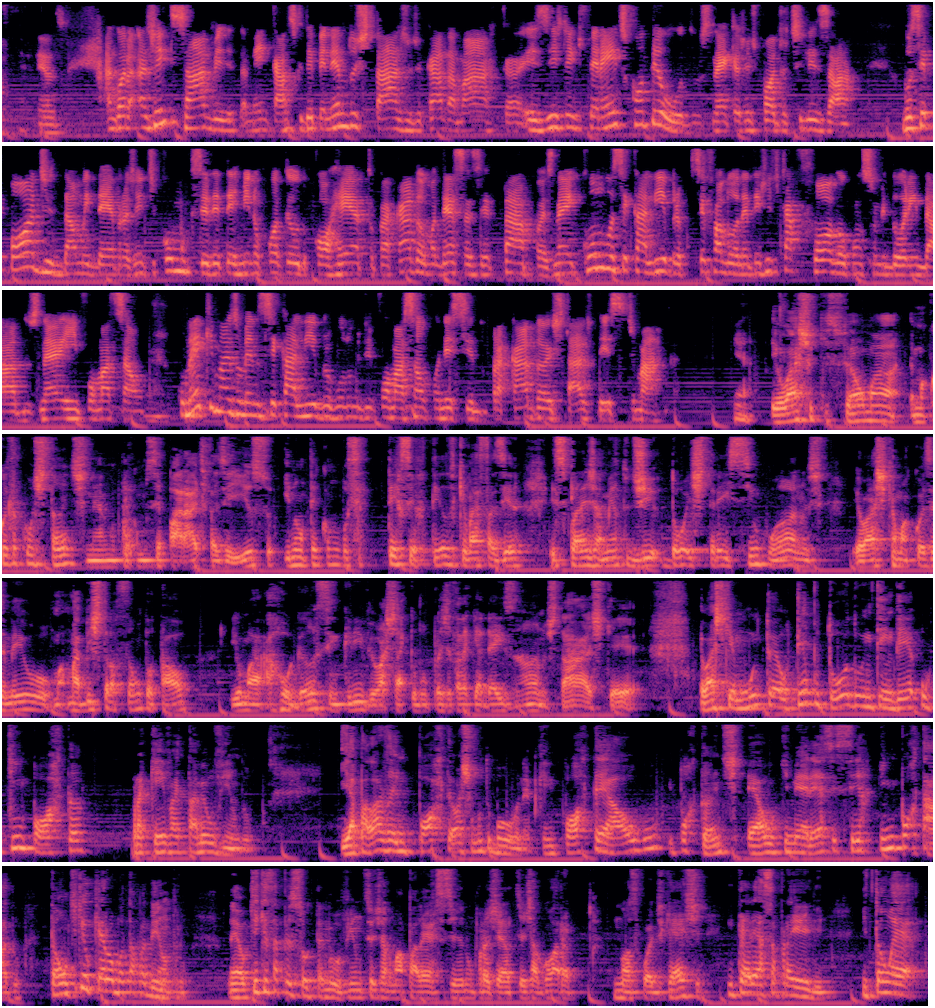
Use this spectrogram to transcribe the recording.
Agora, a gente sabe também, Carlos, que dependendo do estágio de cada marca, existem diferentes conteúdos né, que a gente pode utilizar. Você pode dar uma ideia para a gente de como que você determina o conteúdo correto para cada uma dessas etapas, né? E como você calibra, porque você falou, né? Tem gente que afoga o consumidor em dados, né? Em informação. Como é que mais ou menos você calibra o volume de informação fornecido para cada estágio desse de marca? É. Eu acho que isso é uma, é uma coisa constante, né? Não tem como você parar de fazer isso e não tem como você ter certeza que vai fazer esse planejamento de dois, três, cinco anos. Eu acho que é uma coisa meio. uma, uma abstração total e uma arrogância incrível achar que eu vou projetar daqui a 10 anos, tá? Acho que é, eu acho que é muito é o tempo todo entender o que importa para quem vai estar tá me ouvindo. E a palavra importa eu acho muito boa, né? Porque importa é algo importante, é algo que merece ser importado. Então, o que, que eu quero botar para dentro? Né? O que, que essa pessoa que está me ouvindo, seja numa palestra, seja num projeto, seja agora no nosso podcast, interessa para ele? Então, é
